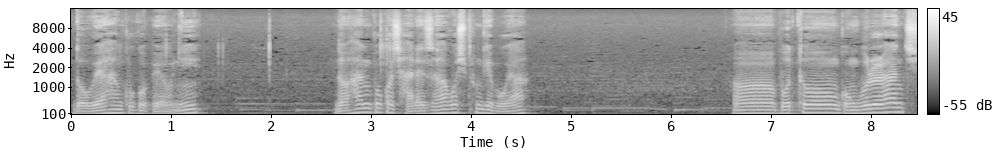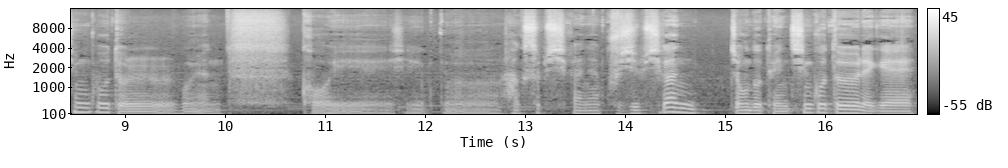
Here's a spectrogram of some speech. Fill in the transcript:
너 왜 한국어 배우니? 너 한국어 잘해서 하고 싶은 게 뭐야? 어, 보통 공부를 한 친구들 보면 거의 어, 학습 시간이 한 90시간 정도 된 친구들에게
